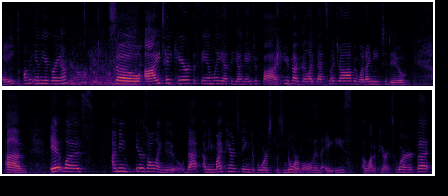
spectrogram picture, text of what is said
eight on the Enneagram. So I take care of the family at the young age of five. I feel like that's my job and what I need to do. Um, it was I mean, it was all I knew. That I mean, my parents being divorced was normal in the 80s. A lot of parents weren't, but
